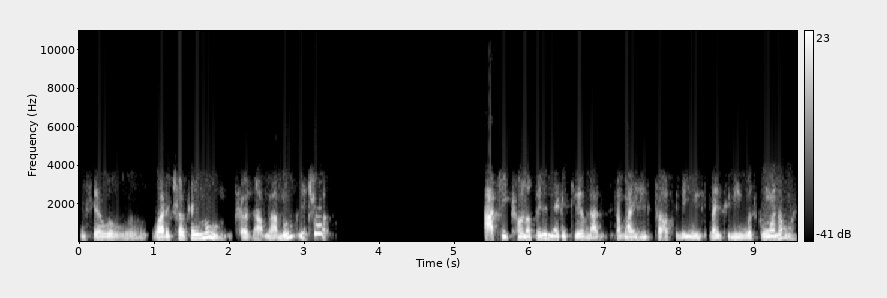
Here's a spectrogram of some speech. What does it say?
He said, well, why the truck ain't moving? Because I'm not moving the truck. I keep coming up in the negative, and I, somebody need to talk to me and explain to me what's going on.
